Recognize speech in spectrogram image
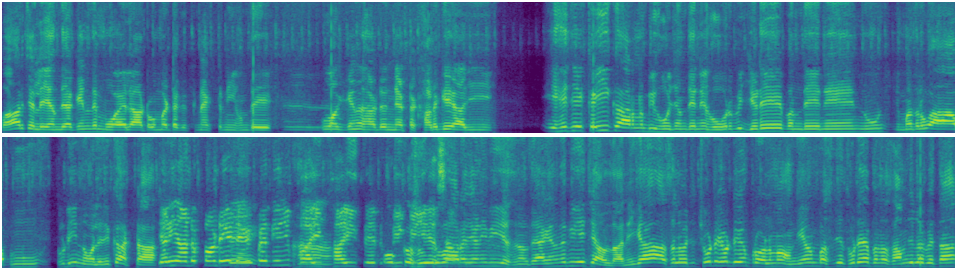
ਬਾਹਰ ਚਲੇ ਜਾਂਦੇ ਆ ਕਹਿੰਦੇ ਮੋਬਾਈਲ ਆਟੋਮੈਟਿਕ ਕਨੈਕਟ ਨਹੀਂ ਹੁੰਦੇ ਉਹ ਕੇ ਕਹਿੰਦੇ ਸਾਡੇ ਨੈਟ ਖੜ ਗਿਆ ਜੀ ਇਹ ਜੇ ਕਈ ਕਾਰਨ ਵੀ ਹੋ ਜਾਂਦੇ ਨੇ ਹੋਰ ਵੀ ਜਿਹੜੇ ਬੰਦੇ ਨੇ ਨੂੰ ਮਤਲਬ ਆਪ ਨੂੰ ਥੋੜੀ ਨੌਲੇਜ ਘੱਟ ਆ ਜਾਨੀ ਅੰਡਪਾਂਡੇ ਲੈ ਤੇ- ਪੈਂਦੀ ਹੈ ਜੀ। ਵਾਈਫਾਈ ਤੇ ਕਸੂਰਵਾਰ ਆ ਜਾਨੀ ਵੀ ਇਸ ਨਾਲ ਤੇ ਆ ਕਹਿੰਦੇ ਵੀ ਇਹ ਚੱਲਦਾ ਨਹੀਂਗਾ ਅਸਲ ਵਿੱਚ ਛੋਟੇ ਛੋਟੀਆਂ ਪ੍ਰੋਬਲਮਾਂ ਹੁੰਦੀਆਂ ਬਸ ਜੇ ਥੋੜਾ ਜਿਹਾ ਬੰਦਾ ਸਮਝ ਲਵੇ ਤਾਂ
